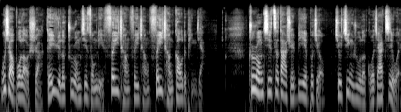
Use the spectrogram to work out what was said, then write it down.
吴晓波老师啊，给予了朱镕基总理非常非常非常高的评价。朱镕基自大学毕业不久就进入了国家纪委，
